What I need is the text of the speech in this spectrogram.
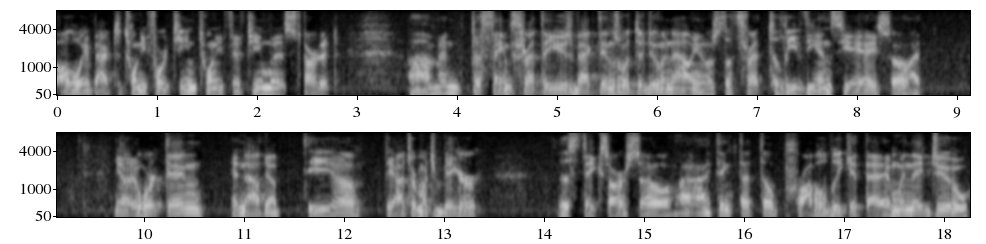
all the way back to 2014, 2015 when it started. Um, and the same threat they used back then is what they're doing now. You know, it's the threat to leave the NCAA. So I, you know, it worked then, and now Yep. the uh, the odds are much bigger. The stakes are so. I, I think that they'll probably get that, and when they do,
